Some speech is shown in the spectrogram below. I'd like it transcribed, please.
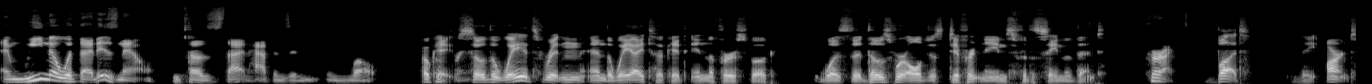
and we know what that is now because that happens in in well. Okay, so the way it's written and the way I took it in the first book was that those were all just different names for the same event. Correct. But they aren't.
